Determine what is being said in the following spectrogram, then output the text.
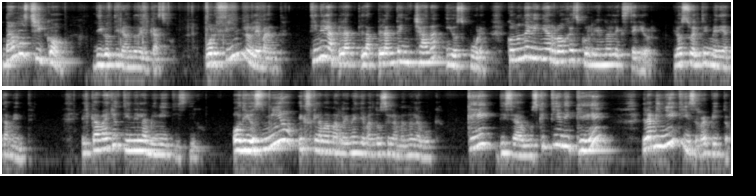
Vamos, chico, digo tirando del casco. Por fin lo levanta. Tiene la, la, planta hinchada y oscura, con una línea roja escurriendo al exterior. Lo suelto inmediatamente. El caballo tiene la minitis, digo. ¡Oh, Dios mío! exclama Marlena llevándose la mano a la boca. ¿Qué? dice August. ¿Qué tiene qué? La minitis, repito,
